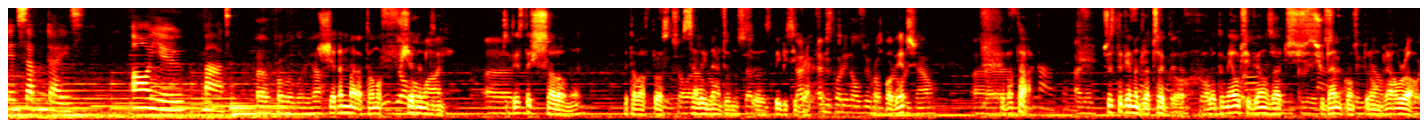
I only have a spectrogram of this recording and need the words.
in seven days. Are you mad? Siedem maratonów w siedem dni. Czy ty jesteś szalony? Pytała wprost Sally Nugent z BBC Breakfast. Odpowiedź? Chyba tak. Wszyscy wiemy dlaczego, ale to miało się wiązać z siódemką, z którą grał Rob.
